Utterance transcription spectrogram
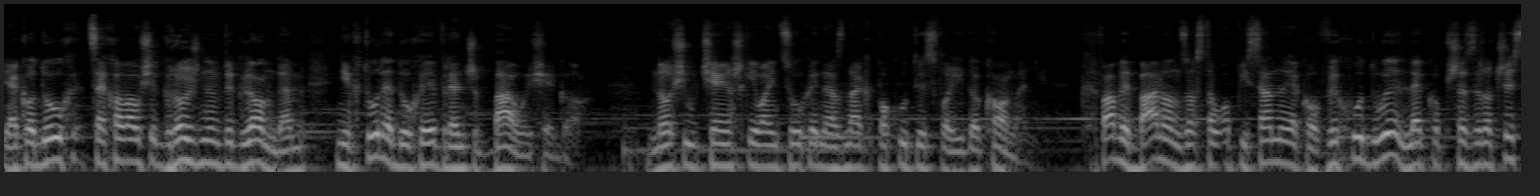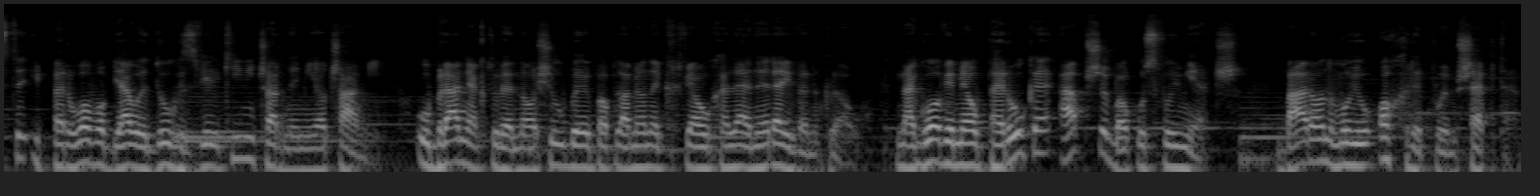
Jako duch cechował się groźnym wyglądem, niektóre duchy wręcz bały się go. Nosił ciężkie łańcuchy na znak pokuty swoich dokonań. Krwawy baron został opisany jako wychudły, lekko przezroczysty i perłowo-biały duch z wielkimi czarnymi oczami. Ubrania, które nosił, były poplamione krwią Heleny Ravenclaw. Na głowie miał perukę, a przy boku swój miecz. Baron mówił ochrypłym szeptem.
